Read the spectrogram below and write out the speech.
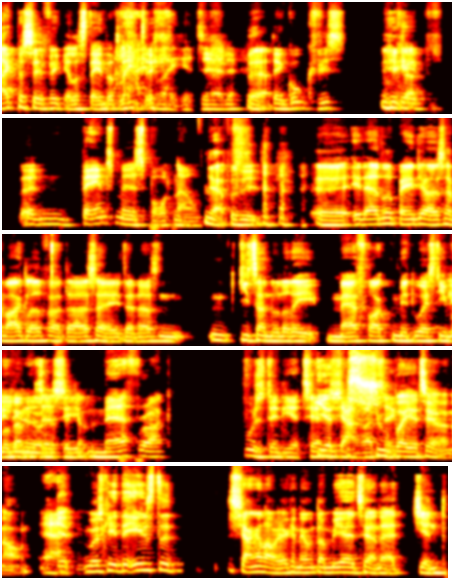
like Pacific eller stand Atlantic. Nej, hvor irriterende. Ja. Det er en god quiz. Okay, bands med sportnavn. Ja, præcis. uh, et andet band, jeg også er meget glad for, der også er i den der sådan guitar-nulleri, math rock, midwest emo, hvad man nu sige. Math rock, fuldstændig irriterende ja, genre. Super irriterende navn. Ja. Et, måske det eneste genre jeg kan nævne, der er mere irriterende, er gent.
